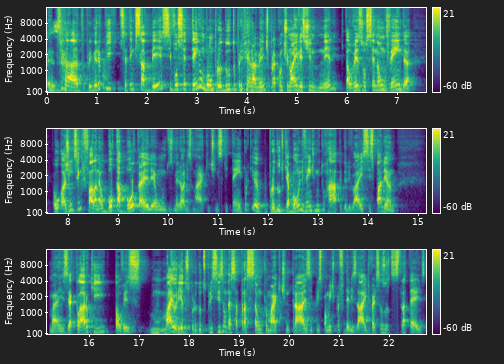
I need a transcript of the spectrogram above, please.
Exato. Primeiro que você tem que saber se você tem um bom produto, primeiramente, para continuar investindo nele. Talvez você não venda. A gente sempre fala, né? O boca a boca ele é um dos melhores marketings que tem, porque o produto que é bom ele vende muito rápido, ele vai se espalhando. Mas é claro que talvez a maioria dos produtos precisam dessa atração que o marketing traz, e principalmente para fidelizar e diversas outras estratégias.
